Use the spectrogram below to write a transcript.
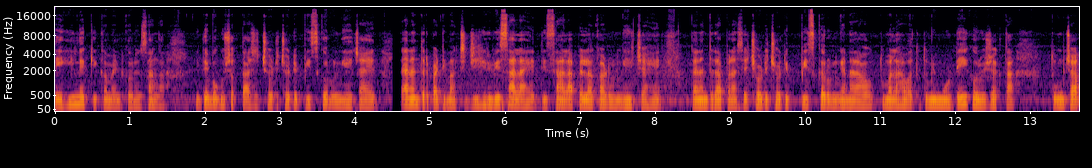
तेही नक्की कमेंट करून सांगा. इथे बघू शकता असे छोटे छोटे पीस करून घ्यायचे आहेत. त्यानंतर पाठीमागची जी हिरवी साल आहे ती साल आपल्याला काढून घ्यायची आहे. त्यानंतर आपण असे छोटे छोटे पीस करून घेणार आहोत. तुम्हाला हवं तर तुम्ही मोठेही करू शकता. तुमच्या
